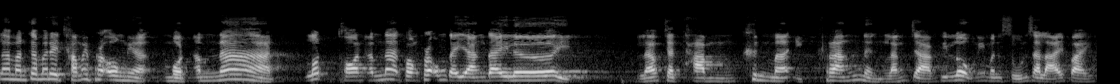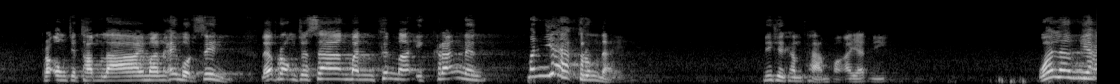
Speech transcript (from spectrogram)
แล้วมันก็ไม่ได้ทำให้พระองค์เนี่ยหมดอำนาจ ลดทอนอำนาจของพระองค์แต่อย่างใดเลย แล้วจะทำขึ้นมาอีกครั้งหนึ่ง หลังจากที่โลกนี้มันสูญสลายไป พระองค์จะทำลายมันให้หมดสิ้น แล้วพระองค์จะสร้างมันขึ้นมาอีกครั้งหนึ่ง มันยากตรงไหน นี่คือคำถามของอายัดนี้ วะลัมยะ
